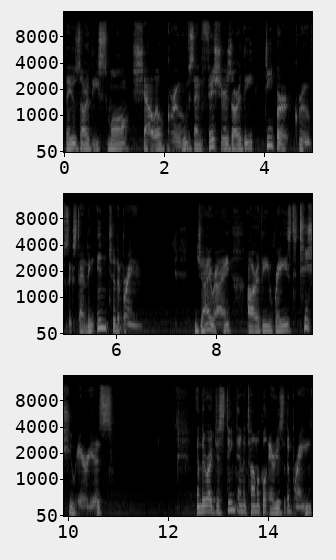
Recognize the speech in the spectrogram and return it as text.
those are the small, shallow grooves, and fissures are the deeper grooves extending into the brain. Gyri are the raised tissue areas. And there are distinct anatomical areas of the brain,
